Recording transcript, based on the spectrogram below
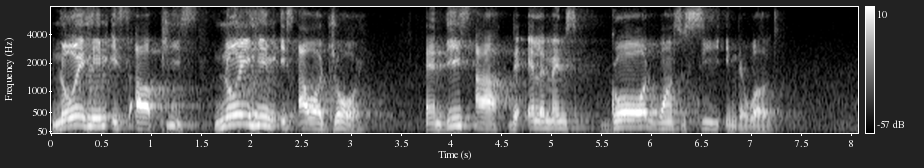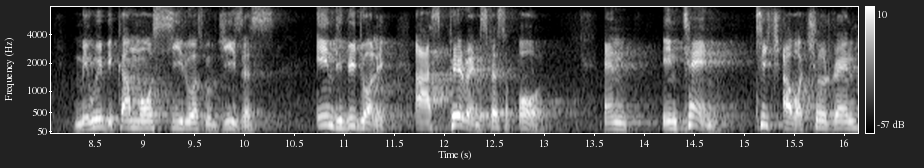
Knowing Him is our peace. Knowing Him is our joy. And these are the elements God wants to see in the world. May we become more serious with Jesus individually, as parents, first of all, and in turn, teach our children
